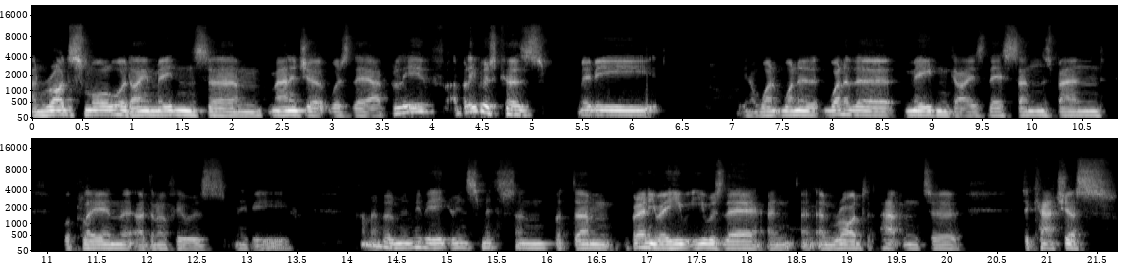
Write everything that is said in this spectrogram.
and Rod Smallwood, Iron Maiden's um, manager, was there. I believe I believe it was because maybe you know one one of one of the Maiden guys, their son's band were playing. I don't know if it was maybe I can't remember maybe Adrian Smith's son, but um, but anyway, he he was there, and and, and Rod happened to to catch us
